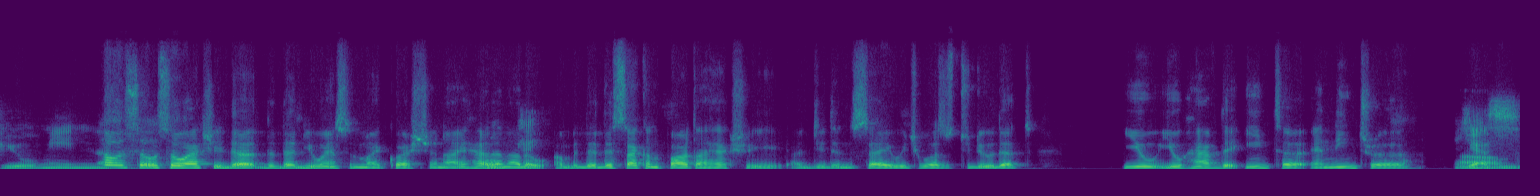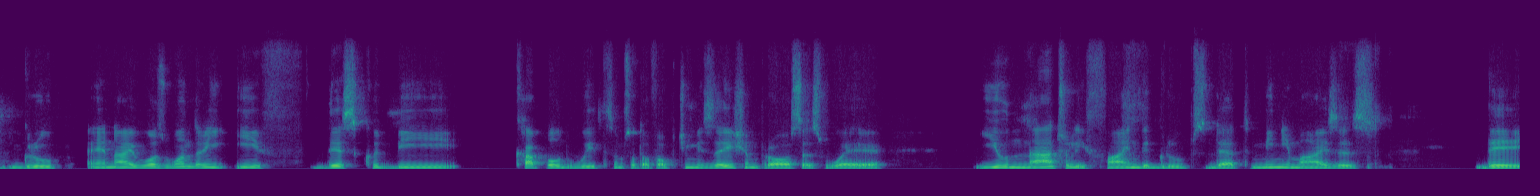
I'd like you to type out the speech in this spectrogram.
you mean. Oh, so so actually, that that you answered my question. I had okay. another. Uh, the, the second part I actually didn't say, which was to do that. You you have the inter and intra um, yes. group, and I was wondering if this could be coupled with some sort of optimization process where you naturally find the groups that minimizes the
